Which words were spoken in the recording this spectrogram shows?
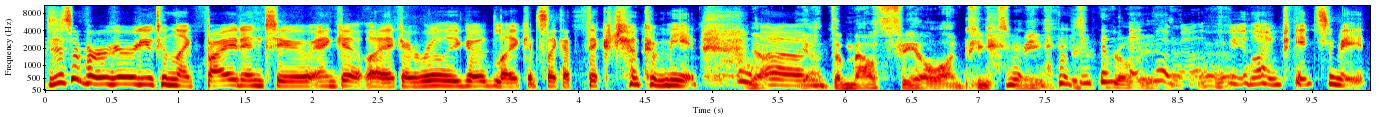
this is a burger you can like bite into and get like a really good like it's like a thick chunk of meat. Yeah, um, yeah, the mouthfeel on Pete's meat is really. Feel on pizza meat.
